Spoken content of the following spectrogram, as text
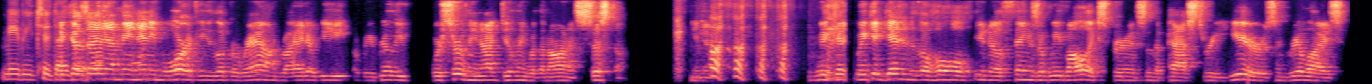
maybe to because I, I, mean, anymore, if you look around, right? Are we are we really? We're certainly not dealing with an honest system. You know, we could we could get into the whole you know things that we've all experienced in the past three years and realize,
